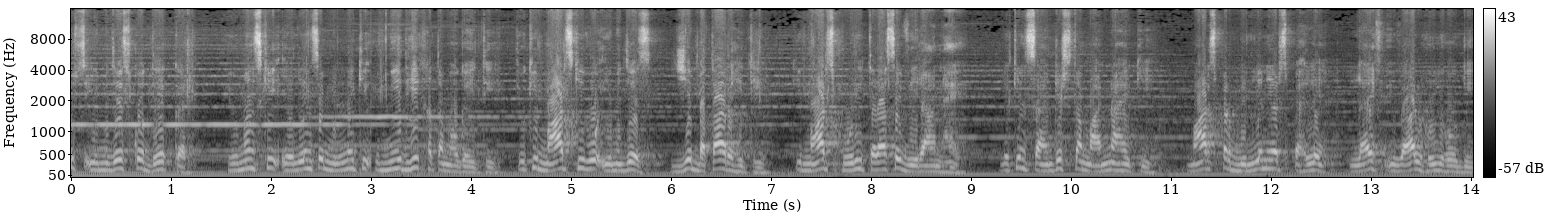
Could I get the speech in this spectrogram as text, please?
उस इमेजेस को देखकर ह्यूमंस की एलियन से मिलने की उम्मीद ही खत्म हो गई थी, क्योंकि मार्स की वो इमेजेस ये बता रही थी कि मार्स पूरी तरह से वीरान है। लेकिन साइंटिस्ट का मानना है कि मार्स पर बिलियन ईयर्स पहले लाइफ इवाल्व हुई होगी,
